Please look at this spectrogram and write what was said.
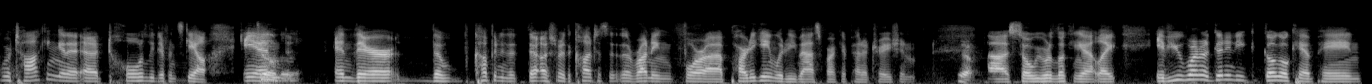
we're talking at a, at a totally different scale, and totally. and they're the company that they're, oh, sorry the contest that they're running for a party game would be mass market penetration. Yeah. Uh, so we were looking at like if you run a good Indiegogo campaign,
